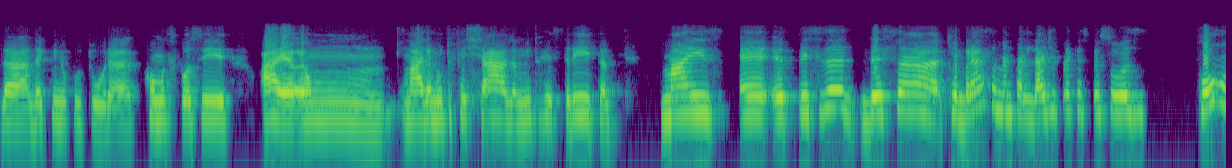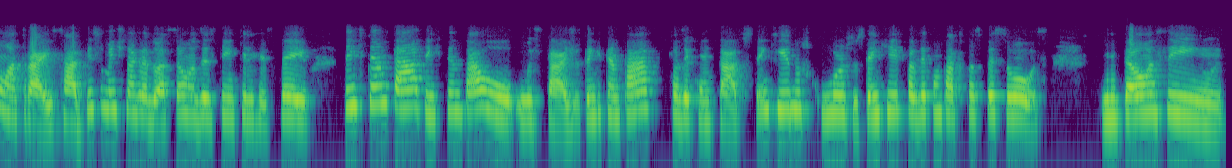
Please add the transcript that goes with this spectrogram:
da, da equinocultura, como se fosse ah, é, é um, uma área muito fechada, muito restrita, mas é, é, precisa dessa quebrar essa mentalidade para que as pessoas corram atrás, sabe? Principalmente na graduação, às vezes tem aquele receio, tem que tentar, tem que tentar o, o, estágio, tem que tentar fazer contatos, tem que ir nos cursos, tem que fazer contato com as pessoas. Então, assim,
